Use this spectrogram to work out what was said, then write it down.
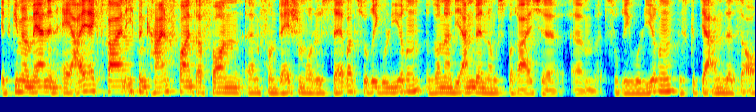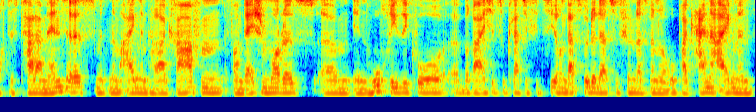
Jetzt gehen wir mehr in den AI-Act rein. Ich bin kein Freund davon, ähm, Foundation Models selber zu regulieren, sondern die Anwendungsbereiche ähm, zu regulieren. Es gibt ja Ansätze auch des Parlamentes mit einem eigenen Paragraphen, Foundation Models ähm, in Hochrisikobereiche zu klassifizieren. Das würde dazu führen, dass wir in Europa keine eigenen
